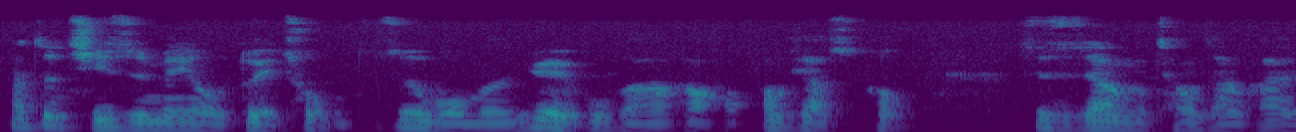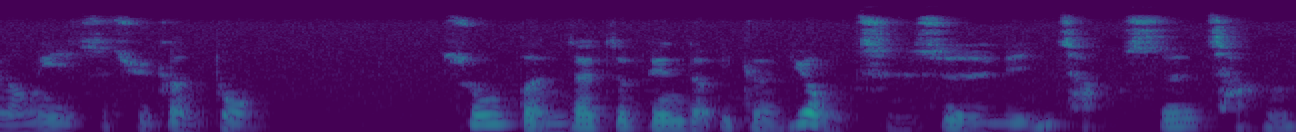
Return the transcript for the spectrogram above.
那这其实没有对错，只是我们越无法好好放下时候，事实上常常还容易失去更多。书本在这边的一个用词是临场失常。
